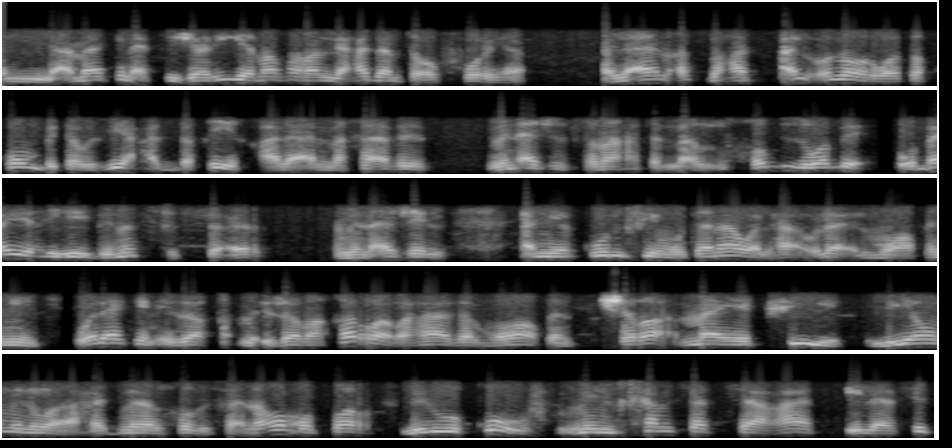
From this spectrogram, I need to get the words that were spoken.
الأماكن التجارية نظرا لعدم توفرها. الآن أصبحت الأونور وتقوم بتوزيع الدقيق على المخابز من أجل صناعة الخبز وبيعه بنصف السعر. من أجل أن يكون في متناول هؤلاء المواطنين. ولكن إذا إذا ما قرر هذا المواطن شراء ما يكفيه ليوم واحد من الخبز فإنه مضطر للوقوف من خمسة ساعات إلى ست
